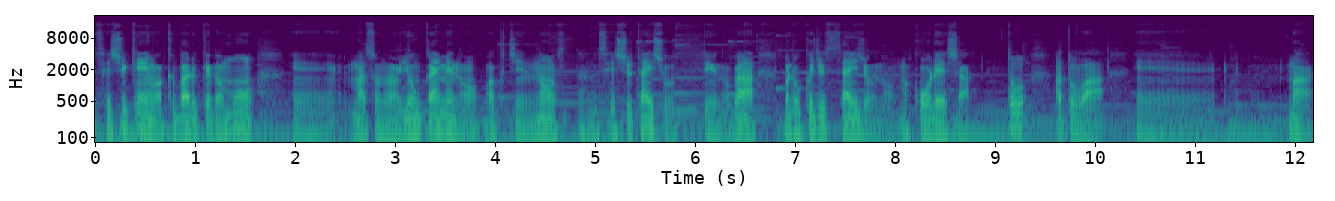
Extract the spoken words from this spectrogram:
接種券は配るけども、えー、まあ、その4回目のワクチンのあの接種対象っていうのが、まあ、60歳以上の、ま高齢者とあとは、え、まあ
